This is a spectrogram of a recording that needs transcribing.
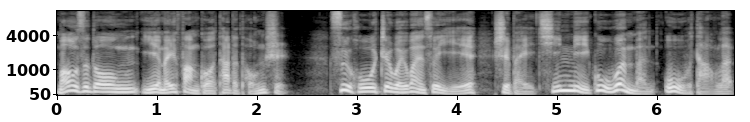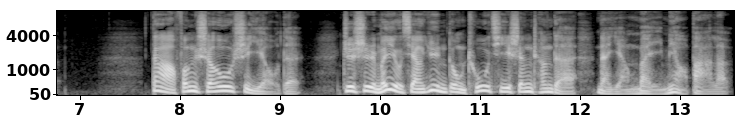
毛泽东也没放过他的同事，似乎这位万岁爷是被亲密顾问们误导了。大丰收是有的，只是没有像运动初期声称的那样美妙罢了。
